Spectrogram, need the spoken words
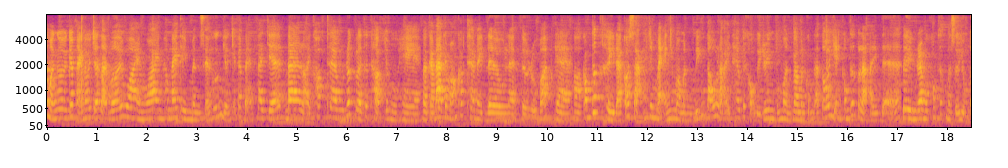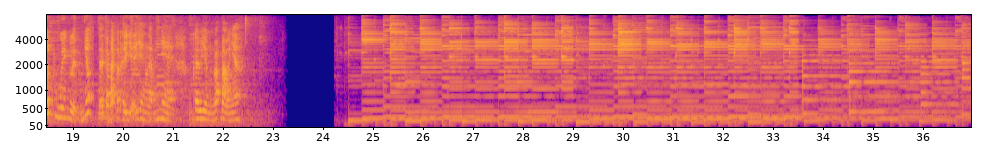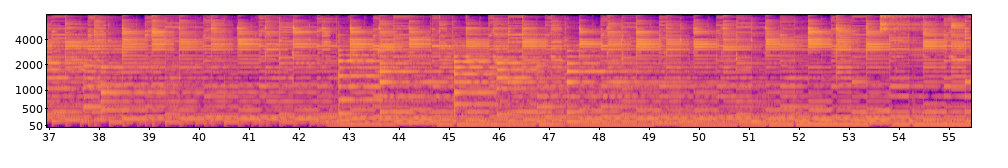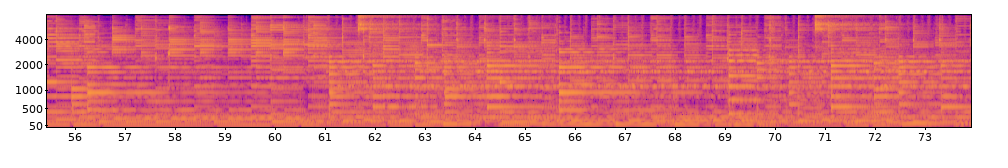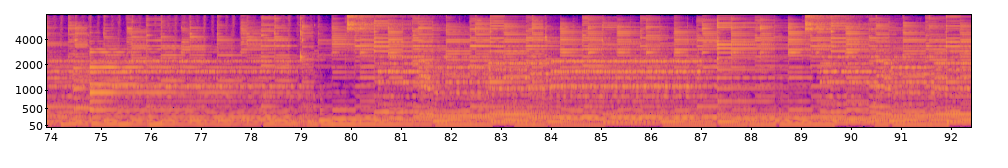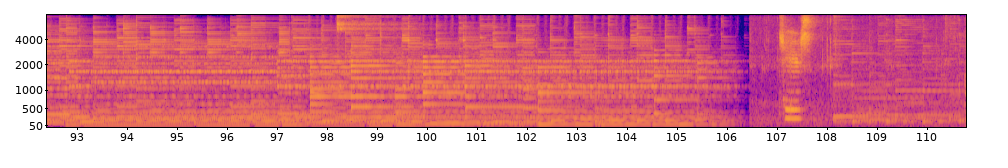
Hello mọi người, các bạn đã trở lại với Wine and Wine Hôm nay thì mình sẽ hướng dẫn cho các bạn pha chế ba loại cocktail rất là thích hợp cho mùa hè. Và cả ba cái món cocktail này đều làm từ rượu vodka. À, Công thức thì đã có sẵn trên mạng nhưng mà mình biến tấu lại theo cái khẩu vị riêng của mình. Và mình cũng đã tối giản công thức lại để tìm ra một công thức mà sử dụng ít nguyên liệu nhất Để các bạn có thể dễ dàng làm ở nhà. Ok bây giờ mình bắt đầu nha. Cheers.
